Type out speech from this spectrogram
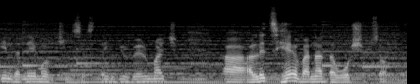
in the name of Jesus. Thank you very much. Uh, let's have another worship song.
